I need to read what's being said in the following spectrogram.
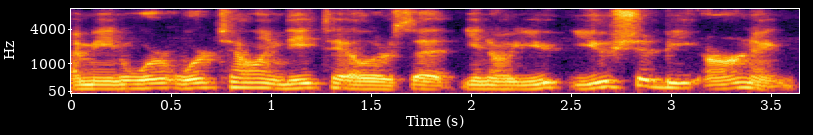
I mean, we're, we're telling detailers that you know you you should be earning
